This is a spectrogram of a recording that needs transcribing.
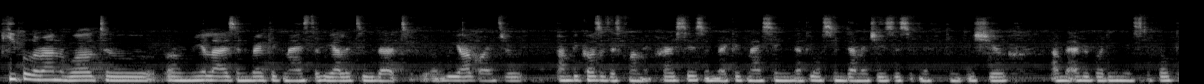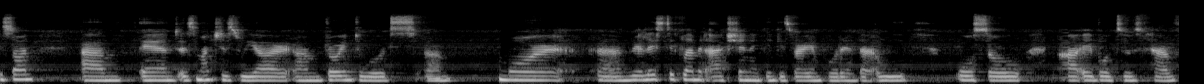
people around the world to um, realize and recognize the reality that we are going through um, because of this climate crisis and recognizing that loss and damage is a significant issue um, that everybody needs to focus on. Um, and as much as we are um, drawing towards um, more uh, realistic climate action, I think it's very important that we also are able to have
